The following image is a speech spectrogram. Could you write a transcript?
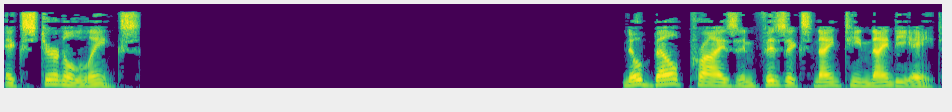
External links. Nobel Prize in Physics 1998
